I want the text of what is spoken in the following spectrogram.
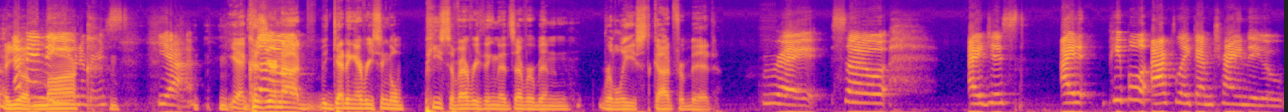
Are you I'm a in mock? the universe. Yeah. Yeah, because you're not getting every single piece of everything that's ever been released, God forbid. Right. So I just I people act like I'm trying to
